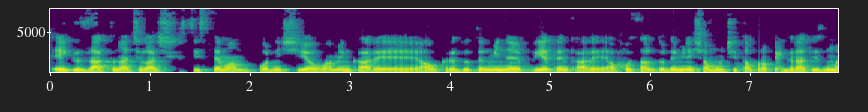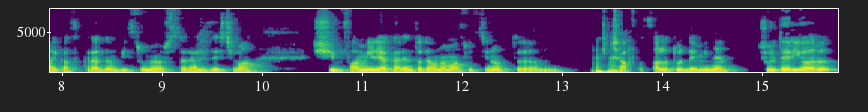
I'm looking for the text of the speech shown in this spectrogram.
exact în același sistem am pornit și eu, oameni care au crezut în mine, prieteni care au fost alături de mine și au muncit aproape gratis numai ca să creadă în visul meu și să realizez ceva și familia care întotdeauna m-a susținut uh-huh. și a fost alături de mine. Și ulterior,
